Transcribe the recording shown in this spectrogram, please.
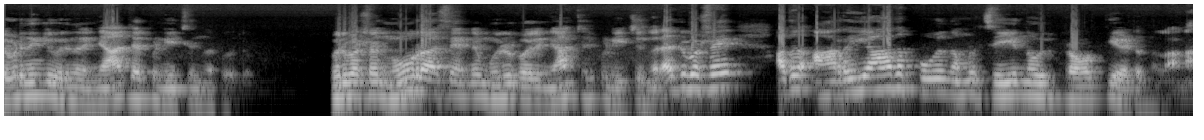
എവിടെന്നെങ്കിലും വരുന്നത് ഞാൻ ചിലപ്പോൾ നീച്ചു നിന്ന് വരും ഒരു പക്ഷേ നൂറ് പ്രാവശ്യം എന്റെ മുന്നിൽ പോലും ഞാൻ ചിലപ്പോൾ നീച്ചു നിന്നു അത് പക്ഷേ അത് അറിയാതെ പോലും നമ്മൾ ചെയ്യുന്ന ഒരു പ്രവൃത്തിയായിട്ടെന്നുള്ളതാണ്.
